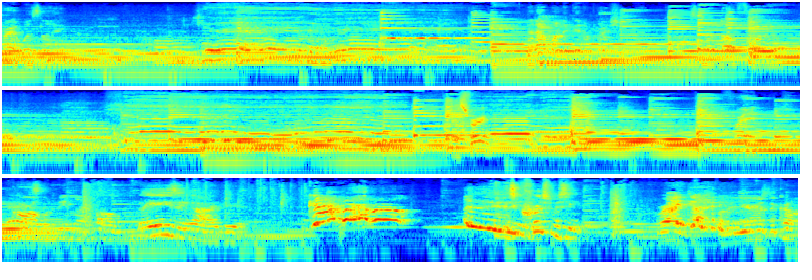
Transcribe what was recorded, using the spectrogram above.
Fred was like, yeah. But I want a good impression. It's a love for you. That's Fred. Fred, Carl would be like, amazing idea. God, It's Christmasy. Right, for the years to come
